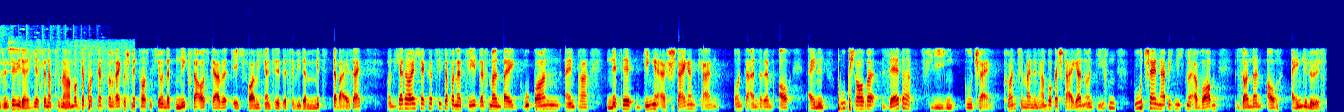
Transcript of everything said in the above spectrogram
sind wir wieder. Hier ist der Nachtzug nach Hamburg, der Podcast von Reiko Schmidt, 1400, nächste Ausgabe. Ich freue mich ganz sehr, dass ihr wieder mit dabei seid. Und ich hatte euch ja kürzlich davon erzählt, dass man bei Groupon ein paar nette Dinge ersteigern kann, unter anderem auch einen Hubschrauber selber fliegen Gutschein konnte man in Hamburg ersteigern und diesen Gutschein habe ich nicht nur erworben, sondern auch eingelöst.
